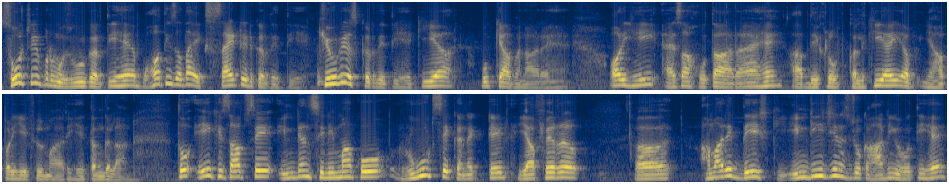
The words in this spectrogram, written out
सोचने पर मजबूर करती है, बहुत ही ज़्यादा एक्साइटेड कर देती है क्यूरियस कर देती है कि यार, वो क्या बना रहे हैं। और यही ऐसा होता आ रहा है। आप देख लो कल की आई अब यहाँ पर ये फ़िल्म आ रही है तंगलान। तो एक हिसाब से इंडियन सिनेमा को रूट से कनेक्टेड या फिर आ, हमारे देश की इंडिजिनस जो कहानी होती है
